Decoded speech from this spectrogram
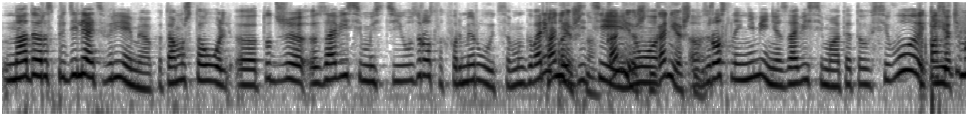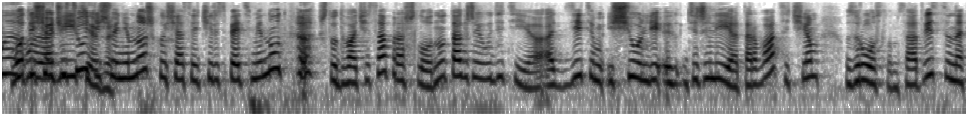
надо распределять время, потому что, Оль, э, тут же зависимости и у взрослых формируются. Мы говорим Конечно, про детей, конечно, но конечно. э, взрослые не менее зависимы от этого всего. Так, по сути, мы- вот мы еще чуть-чуть, же. еще немножко, сейчас я через пять минут, что два часа прошло. Ну, так же и у детей. А детям еще ле- э, тяжелее оторваться, чем взрослым. Соответственно,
